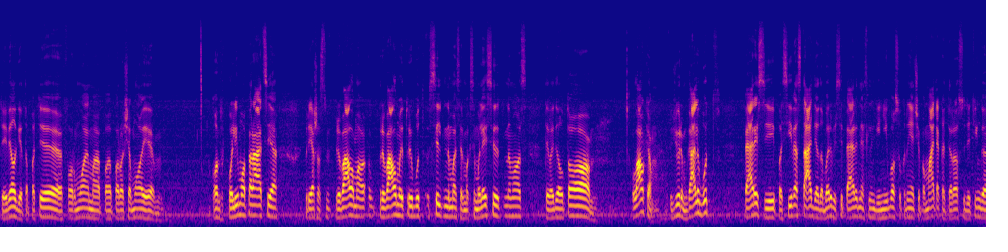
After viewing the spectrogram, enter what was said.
Tai vėlgi ta pati formuojama paruošiamoji kontrpolimo operacija, priešas privaloma, privalomai turi būti silpinimas ir maksimaliai silpinimas. Tai va dėl to laukiam, žiūrim, gali būti perės į pasyvę stadiją, dabar visi perinės link gynybos, ukrainiečiai pamatė, kad yra sudėtinga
